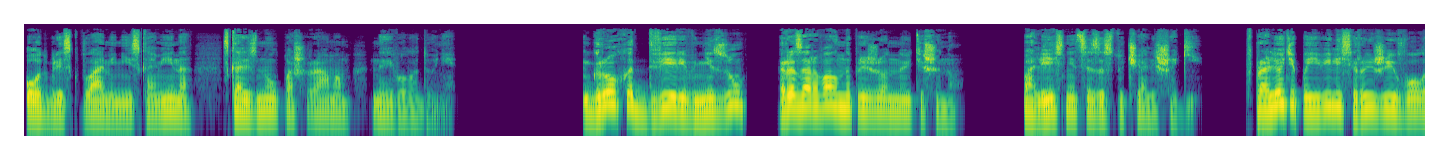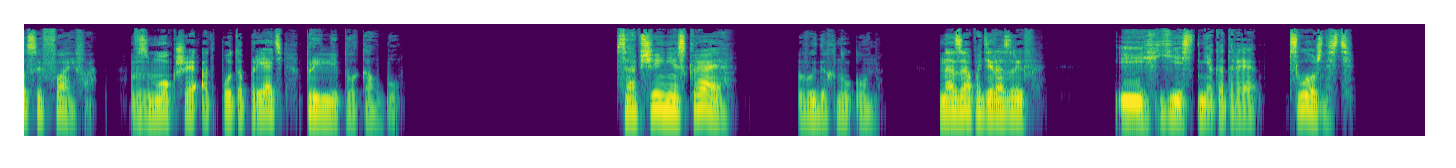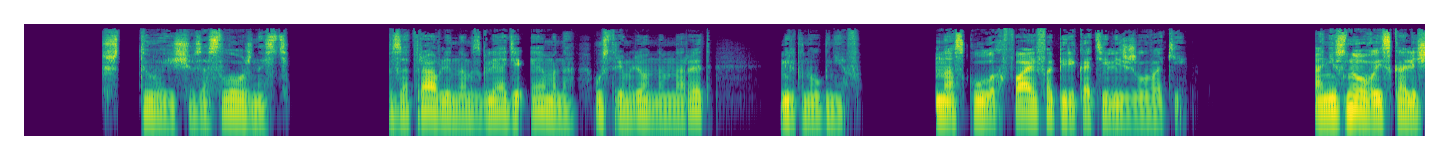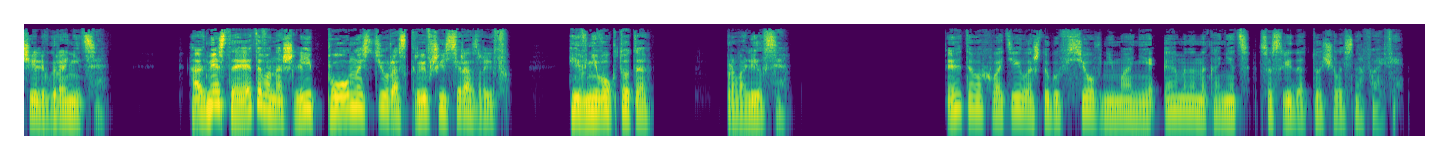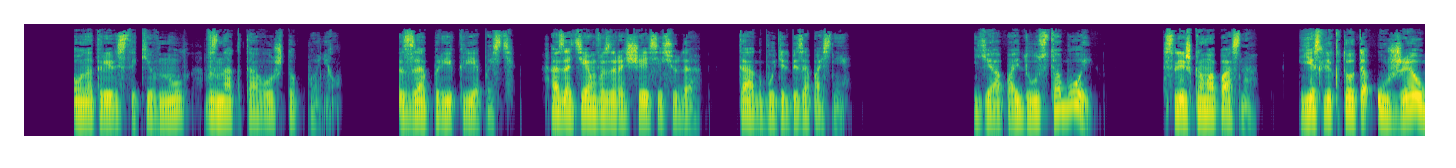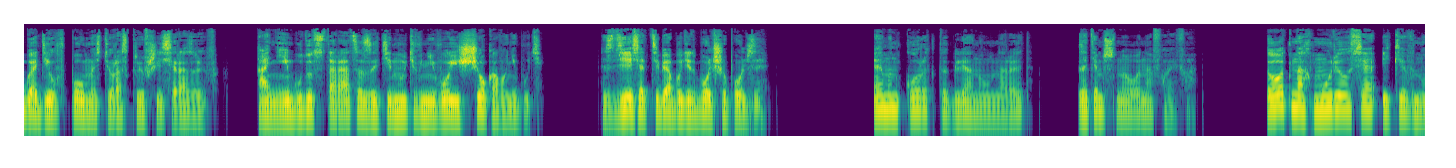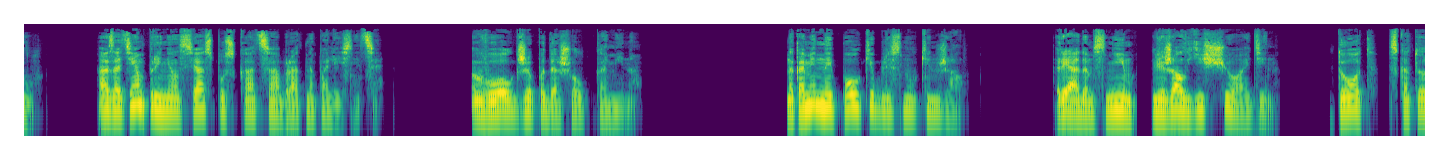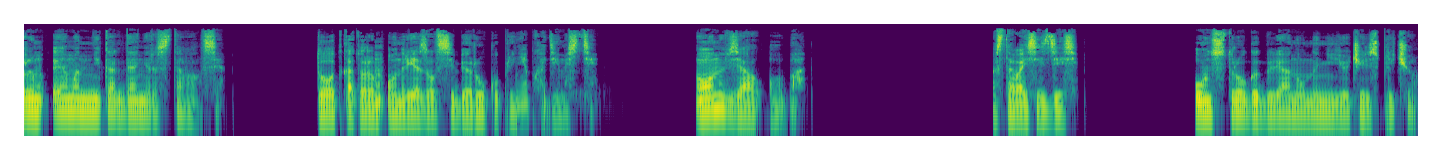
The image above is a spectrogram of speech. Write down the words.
Отблеск пламени из камина скользнул по шрамам на его ладони. Грохот двери внизу разорвал напряженную тишину. По лестнице застучали шаги. В пролете появились рыжие волосы Файфа. Взмокшая от пота прядь прилипла к лбу. «Сообщение с края», — выдохнул он. «На западе разрыв. И есть некоторая сложность». Что еще за сложность? В затравленном взгляде Эммона, устремленном на Ред, мелькнул гнев. На скулах Файфа перекатились желваки. Они снова искали щель в границе. А вместо этого нашли полностью раскрывшийся разрыв. И в него кто-то провалился. Этого хватило, чтобы все внимание Эммона наконец сосредоточилось на Файфе. Он отрывисто кивнул в знак того, что понял. «Запри крепость, а затем возвращайся сюда. Так будет безопаснее». «Я пойду с тобой». «Слишком опасно. Если кто-то уже угодил в полностью раскрывшийся разрыв, они будут стараться затянуть в него еще кого-нибудь. Здесь от тебя будет больше пользы». Эммон коротко глянул на Ред, затем снова на Файфа. Тот нахмурился и кивнул а затем принялся спускаться обратно по лестнице. Волк же подошел к камину. На каминной полке блеснул кинжал. Рядом с ним лежал еще один, тот, с которым Эмон никогда не расставался. Тот, которым он резал себе руку при необходимости. Он взял оба. «Оставайся здесь». Он строго глянул на нее через плечо.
